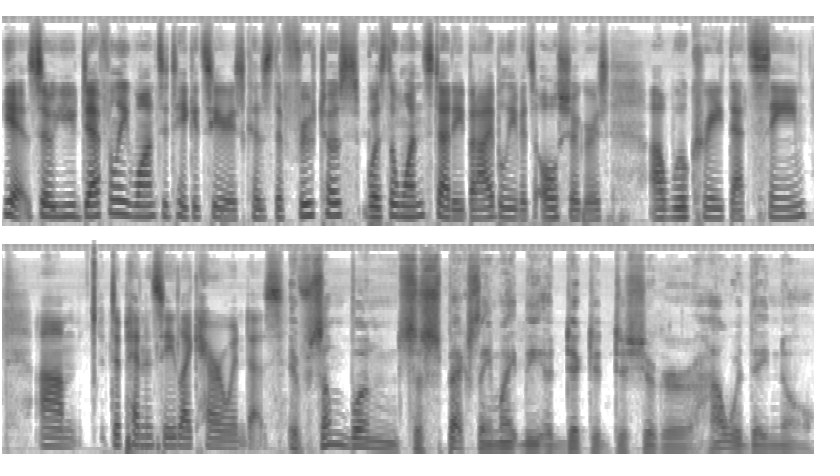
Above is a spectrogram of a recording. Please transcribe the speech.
yeah, so you definitely want to take it serious because the fructose was the one study, but I believe it's all sugars uh, will create that same. Um, dependency like heroin does. If someone suspects they might be addicted to sugar, how would they know?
